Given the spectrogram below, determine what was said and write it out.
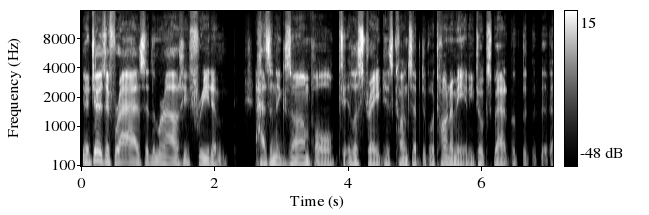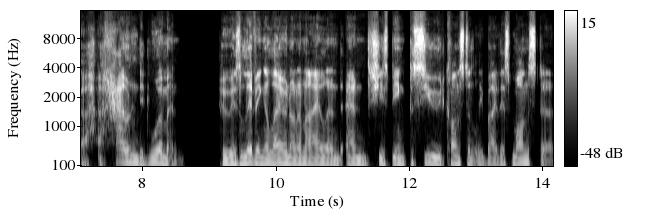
you know, Joseph Raz in The Morality of Freedom has an example to illustrate his concept of autonomy. And he talks about a hounded woman who is living alone on an island and she's being pursued constantly by this monster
